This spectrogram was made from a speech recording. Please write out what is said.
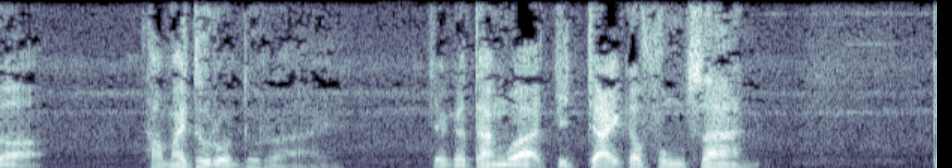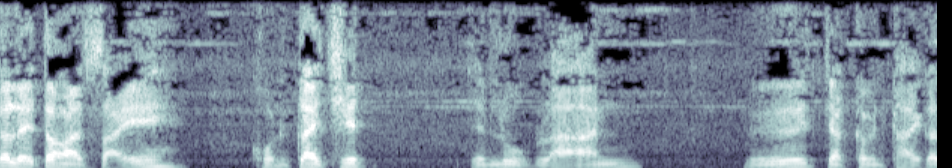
ก็ทำให้ทุรนทุรายจนกระทั่งว่าจิตใจก็ฟุ้งซ่าน ก็เลยต้องอาศัยคนใกล้ชิด เช่นลูกหลาน หรือจะเป็นใครก็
